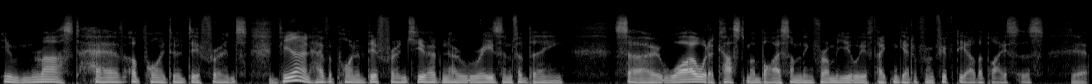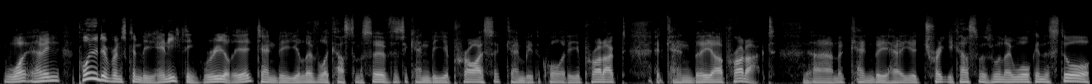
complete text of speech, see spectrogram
You must have a point of difference. If you don't have a point of difference, you have no reason for being. So why would a customer buy something from you if they can get it from 50 other places? Yeah. What I mean, point of difference can be anything really. It can be your level of customer service, it can be your price, it can be the quality of your product, it can be our product. Yeah. Um, it can be how you treat your customers when they walk in the store.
